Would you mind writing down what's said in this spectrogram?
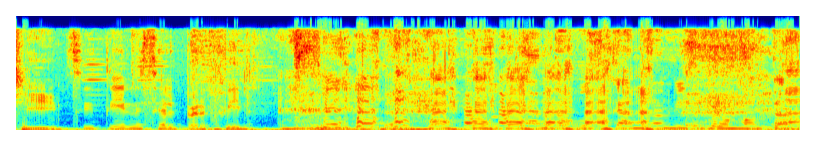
Sí. Si tienes el perfil. Buscando a mis promotores.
